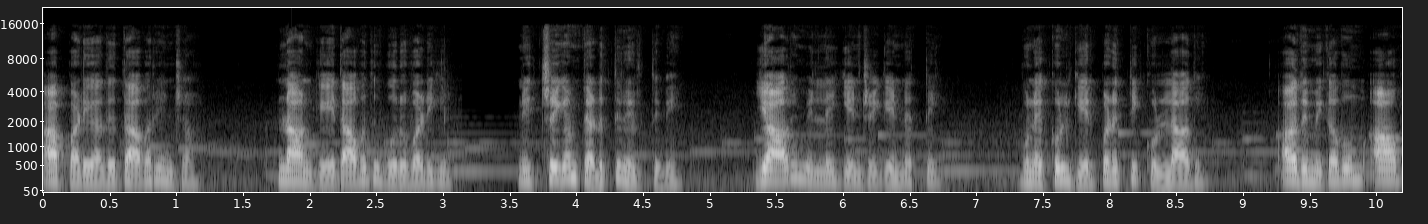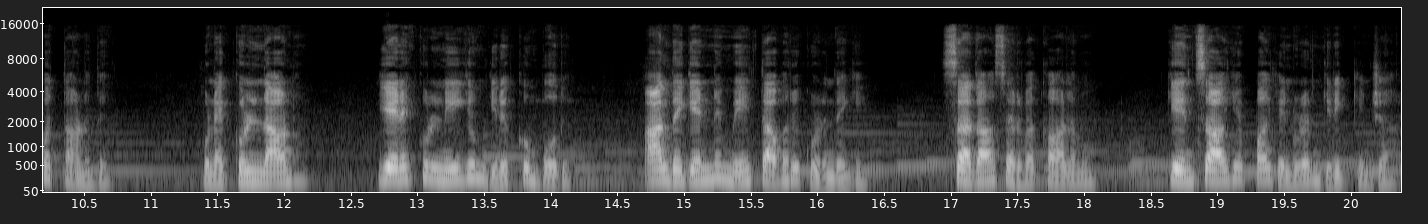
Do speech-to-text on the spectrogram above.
அப்படி அது தவறென்றால் நான் ஏதாவது ஒரு வழியில் நிச்சயம் தடுத்து நிறுத்துவேன். யாரும் இல்லை என்ற எண்ணத்தை உனக்குள் ஏற்படுத்திக் கொள்ளாதே. அது மிகவும் ஆபத்தானது. உனக்குள் நானும் எனக்குள் நீயும் இருக்கும்போது அந்த எண்ணமே தவறு குழந்தையே. சதா சர்வ காலமும் என் சாயப்பா என்னுடன் இருக்கின்றார்.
